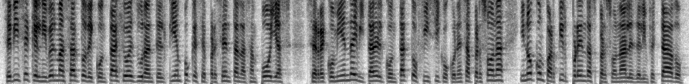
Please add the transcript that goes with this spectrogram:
Se dice que el nivel más alto de contagio es durante el tiempo que se presentan las ampollas. Se recomienda evitar el contacto físico con esa persona y no compartir prendas personales del infectado.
